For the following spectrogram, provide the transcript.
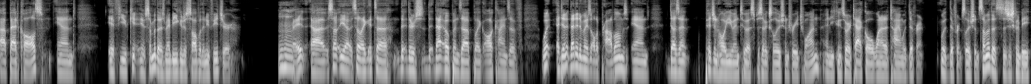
uh, bad calls and if you can, you know, some of those maybe you can just solve with a new feature. Mm-hmm. Right. Uh, so yeah. So like it's a th- there's th- that opens up like all kinds of what that identifies all the problems and doesn't pigeonhole you into a specific solution for each one, and you can sort of tackle one at a time with different with different solutions. Some of this is just going to be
